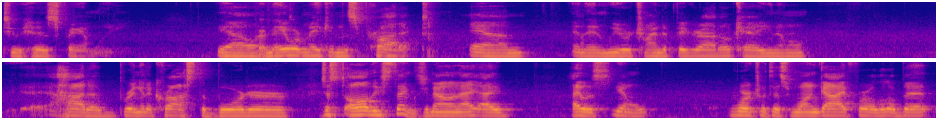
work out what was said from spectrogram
to his family. You know, and they were making this product. And and then we were trying to figure out, okay, you know, how to bring it across the border, just all these things, you know. And I, I, I was, you know, worked with this one guy for a little bit,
